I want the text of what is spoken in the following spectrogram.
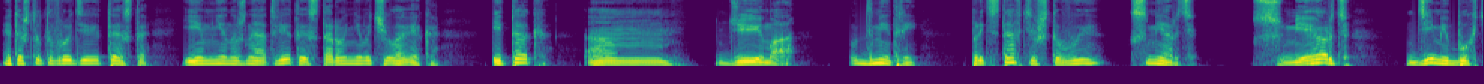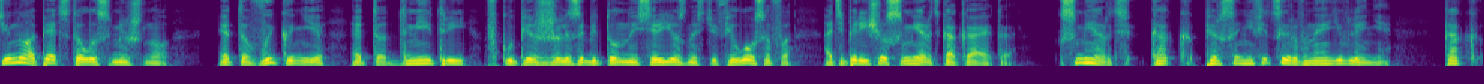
Это что-то вроде теста, и мне нужны ответы стороннего человека. Итак, эм...» «Дима». «Дмитрий, представьте, что вы смерть». «Смерть?» Диме Бухтину опять стало смешно. Это выканье, это Дмитрий, вкупе с железобетонной серьезностью философа, а теперь еще смерть какая-то. Смерть как персонифицированное явление, как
